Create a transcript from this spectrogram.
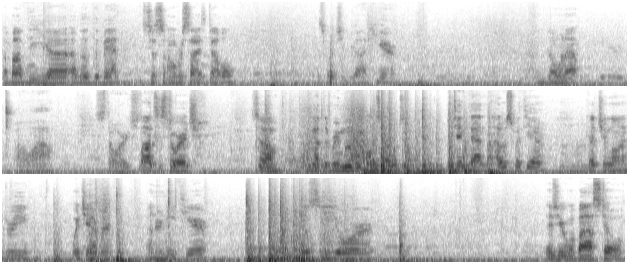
above the uh, above the bed. It's just an oversized double. That's what you've got here. And going up, Oh wow. Storage. lots of storage. So you got the removable tote. You take that in the house with you. Got your laundry, whichever. Underneath here, you'll see your. There's your Webasto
